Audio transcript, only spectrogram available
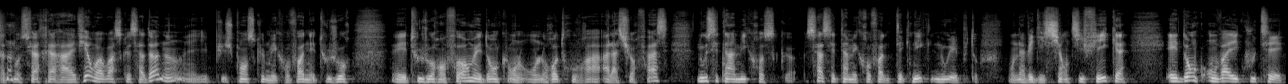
l'atmosphère très raréfiée. On va voir ce que ça donne. Hein. Et puis, je pense que le microphone est toujours, est toujours en forme et donc on, le retrouvera à la surface. Nous, c'est un microscope. Ça, c'est un microphone technique. Nous, et plutôt, on avait dit scientifique. Et donc, on va écouter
